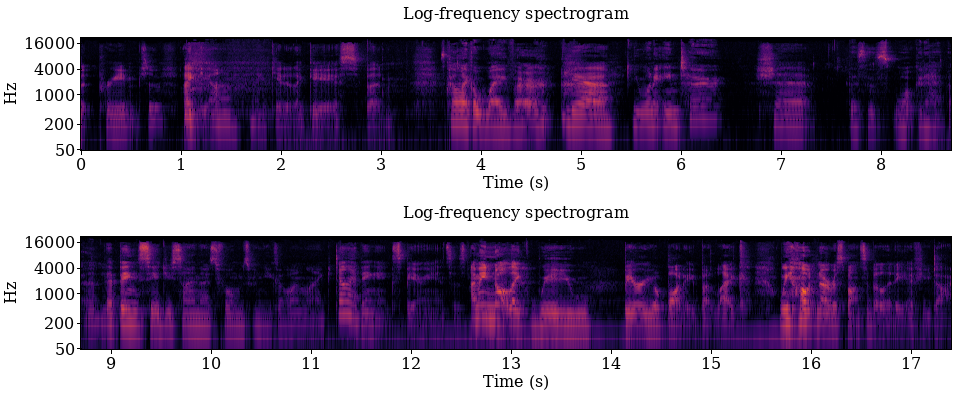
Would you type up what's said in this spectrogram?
Bit preemptive. I, uh, I get it. I guess, but It's kind of like a waiver. yeah. You want to enter? Shit. This is what could happen. That being said, you sign those forms when you go on like diving experiences. I mean, not like where you will bury your body, but like we hold no responsibility if you die.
